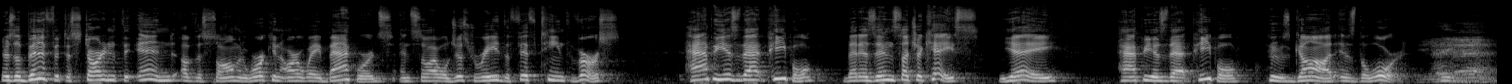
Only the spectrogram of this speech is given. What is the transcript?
There's a benefit to starting at the end of the psalm and working our way backwards, and so I will just read the 15th verse. Happy is that people that is in such a case, yea, happy is that people whose God is the Lord. Amen.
